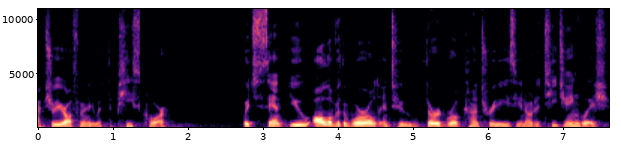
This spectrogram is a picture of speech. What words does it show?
I'm sure you're all familiar with the Peace Corps, which sent you all over the world into third world countries, you know, to teach English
